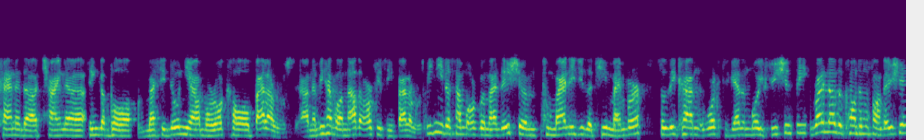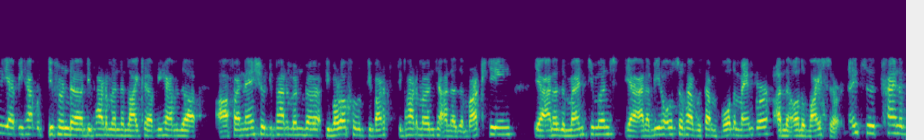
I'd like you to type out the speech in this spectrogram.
Canada, China, Singapore. Singapore, Macedonia, Morocco, Belarus, and we have another office in Belarus. We need some organization to manage the team member so they can work together more efficiently. Right now, the Qtum Foundation, yeah, we have different uh, department like uh, we have the uh, financial department, uh, development department, and the marketing, yeah, and the management, yeah, and we also have some board member and advisor. It's kind of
